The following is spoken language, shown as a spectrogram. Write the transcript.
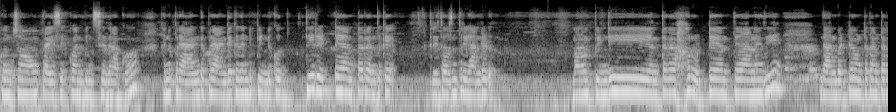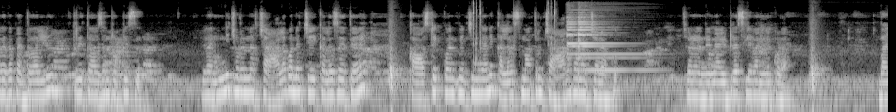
కొంచెం ప్రైస్ ఎక్కువ అనిపించేది నాకు. కానీ బ్రాండ్ బ్రాండే కదండి. పిండి కొద్ది రెట్టే అంటారు అందుకే. త్రీ థౌజండ్ త్రీ హండ్రెడ్ మనం పిండి ఎంతగా రొట్టె ఎంత అనేది దాన్ని బట్టే ఉంటుంది అంటారు కదా పెద్దవాళ్ళు. త్రీ థౌజండ్ రూపీస్ ఇవన్నీ చూడండి. నాకు చాలా బాగా నచ్చాయి కలర్స్ అయితే. కాస్ట్ ఎక్కువ అనిపించింది కానీ కలర్స్ మాత్రం చాలా బాగా నచ్చాయి నాకు. చూడండి నైట్ డ్రెస్లు ఇవన్నీ కూడా. Buy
